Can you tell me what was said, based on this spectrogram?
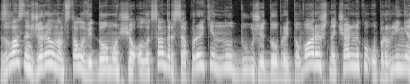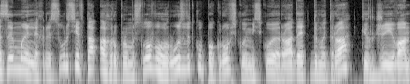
З власних джерел нам стало відомо, що Олександр Саприкін ну дуже добрий товариш начальнику управління земельних ресурсів та агропромислового розвитку Покровської міської ради Дмитра Кюрджиєва.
